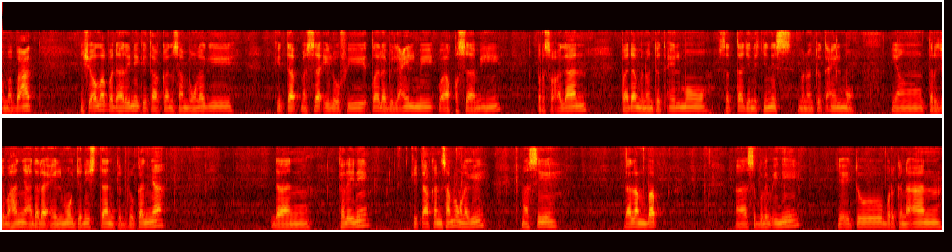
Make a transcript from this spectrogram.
أما بعد إن شاء الله pada hari ini kita akan sambung lagi kitab Masailu fi Talabil Ilmi wa Aqsamihi persoalan pada menuntut ilmu serta jenis-jenis menuntut ilmu. Yang terjemahannya adalah ilmu jenis dan kedudukannya. Dan kali ini kita akan sambung lagi masih dalam bab uh, sebelum ini yaitu berkenaan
